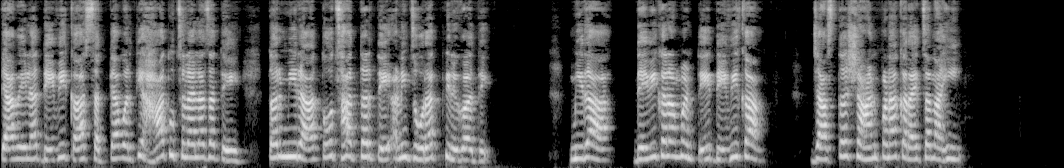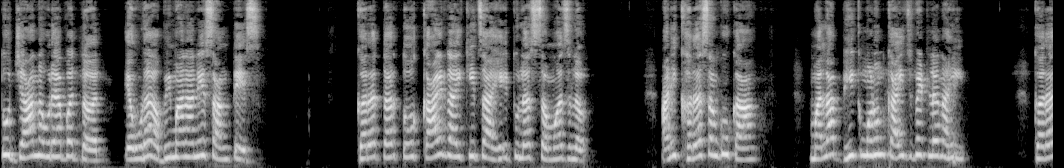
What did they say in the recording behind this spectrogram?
त्यावेळेला देविका सत्यावरती हात उचलायला जाते तर मीरा तोच हात धरते आणि जोरात पिरगळते. मीरा देविकाला म्हणते देविका जास्त शहाणपणा करायचा नाही. तू ज्या नवऱ्याबद्दल एवढ्या अभिमानाने सांगतेस खरं तर तो काय लायकीचा आहे तुला समजलं. आणि खरं सांगू का मला भीक म्हणून काहीच भेटलं नाही. खरं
